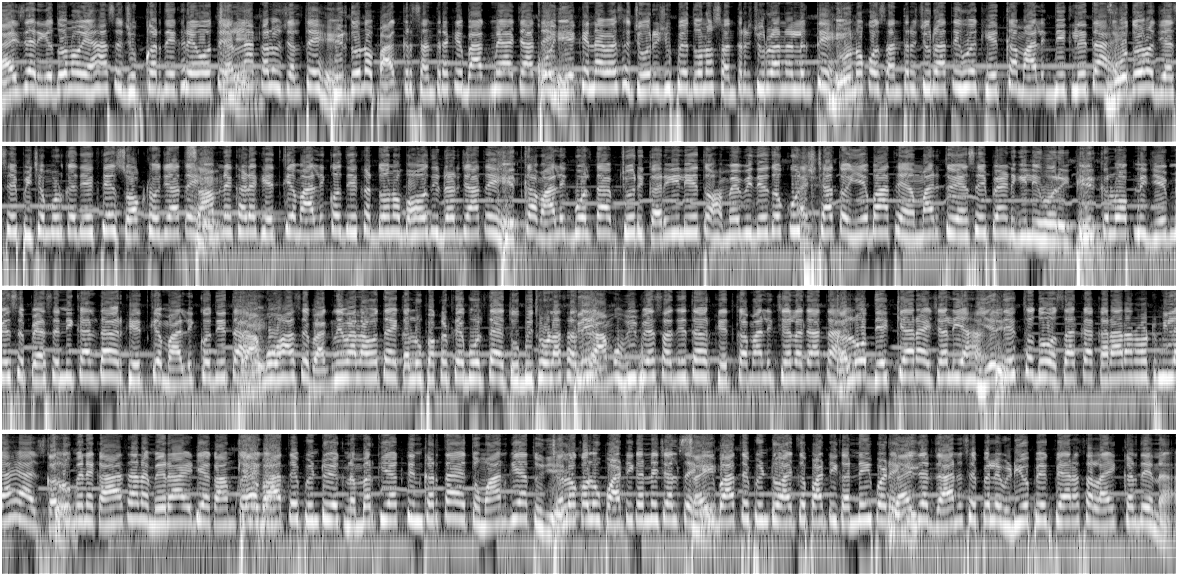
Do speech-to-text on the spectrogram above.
गाइस यार ये दोनों यहाँ से झुक कर देख रहे होते हैं। चलना कलो चलते हैं। फिर दोनों भागकर संतरे के बाग में आ जाते हैं। देखे ना वैसे चोरी छुपे दोनों संतरे चुराने लगते हैं। दोनों को संतरे चुराते हुए खेत का मालिक देख लेता है। वो दोनों जैसे पीछे मुड़कर देखते हैं सॉफ्ट हो जाते हैं। सामने खड़े खेत के मालिक को देखकर दोनों बहुत ही डर जाते हैं। खेत का मालिक बोलता है अब चोरी कर ही लिए तो हमें भी दे दो कुछ। अच्छा तो ये बात है हमारी तो ऐसे ही पैंट गिली हो रही फिर कलो अपनी जेब में से पैसे निकालता है और खेत के मालिक को देता है। रामू वहाँ से भागने वाला होता है कलू पकड़ के बोलता है तू भी थोड़ा सा दे। रामू भी पैसा देता है और खेत का मालिक चला जाता है। कलो अब देख क्या रहा है चल यहाँ ये देख तो दो हज़ार का करारा नोट मिला है आज। कलो मैंने कहा था ना मेरा आइडिया काम क्या बात है पिंटू एक नंबर की एक्टिंग करता है। तो मान गया तुझे। चलो कल पार्टी करने चलते हैं। सही बात है पिंटू आज तो पार्टी करनी ही पड़ेगी। जाने से पहले वीडियो पे एक प्यारा सा लाइक कर देना।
